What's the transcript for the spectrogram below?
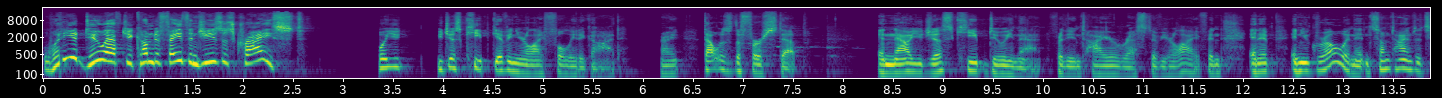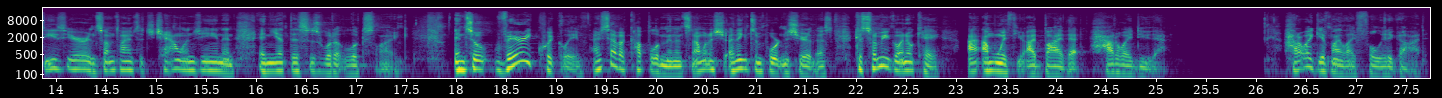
what do you do after you come to faith in Jesus Christ? Well, you, you just keep giving your life fully to God, right? That was the first step. And now you just keep doing that for the entire rest of your life. And, and, it, and you grow in it. And sometimes it's easier and sometimes it's challenging. And, and yet this is what it looks like. And so, very quickly, I just have a couple of minutes. And I, want to sh- I think it's important to share this because some of you are going, okay, I, I'm with you. I buy that. How do I do that? How do I give my life fully to God?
